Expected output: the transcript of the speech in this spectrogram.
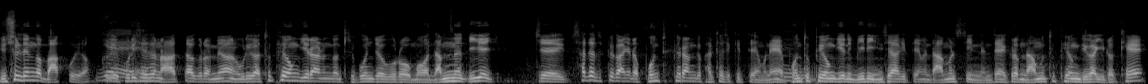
유출된 건 맞고요. 그게 예. 구리시에서 나왔다 그러면 우리가 투표용지라는 건 기본적으로 뭐 남는 이게 이제 사전 투표가 아니라 본 투표라는 게 밝혀졌기 때문에 음. 본 투표용지는 미리 인쇄하기 때문에 남을 수 있는데 그럼 남은 투표용지가 이렇게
